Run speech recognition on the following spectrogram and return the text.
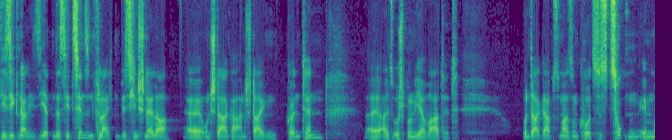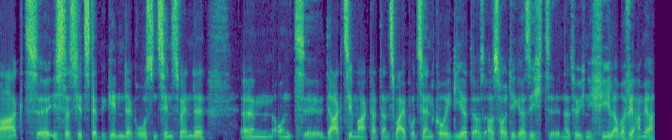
die signalisierten, dass die Zinsen vielleicht ein bisschen schneller äh, und stärker ansteigen könnten äh, als ursprünglich erwartet. Und da gab es mal so ein kurzes Zucken im Markt. Äh, ist das jetzt der Beginn der großen Zinswende? Ähm, und äh, der Aktienmarkt hat dann zwei Prozent korrigiert. Aus, aus heutiger Sicht äh, natürlich nicht viel, aber wir haben ja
